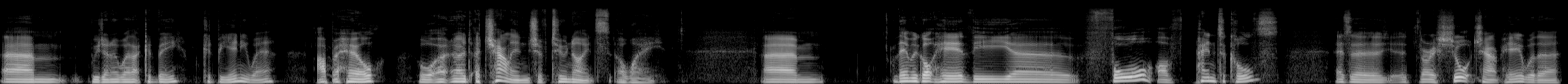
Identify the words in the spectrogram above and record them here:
Um, we don't know where that could be. Could be anywhere. Up a hill or a, a challenge of two nights away. Um, then we got here the uh, four of pentacles. There's a, a, very short chap here with a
